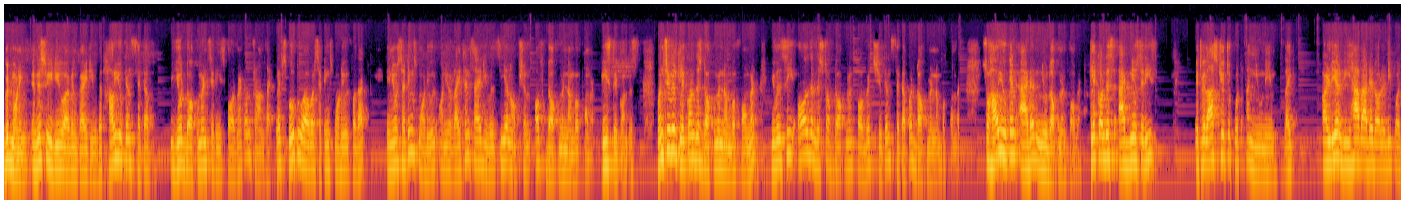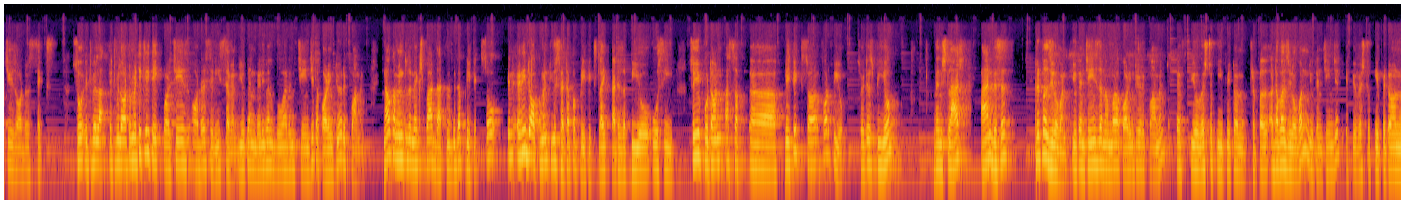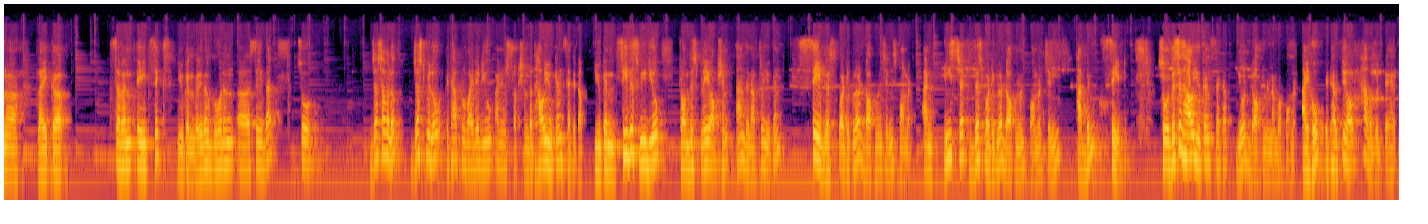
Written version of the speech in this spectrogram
Good morning. In this video, I will guide you that how you can set up your document series format on TranZact. Let's go to our settings module for that. In your settings module, on your right hand side, you will see an option of document number format. Please click on this. Once you will click on this document number format, you will see all the list of documents for which you can set up a document number format. So how you can add a new document format. Click on this add new series. It will ask you to put a new name. Like earlier, we have added already purchase order six so it will it will automatically take purchase order series 7 you can very well go ahead and change it according to your requirement. Now coming to the next part that will be the prefix. So in any document you set up a prefix like that is a po oc so you put on a sub uh, prefix for po so it is po then slash and this is triple zero one. You can change the number according to your requirement. If you wish to keep it on triple uh, double zero one you can change it. If you wish to keep it on uh, like uh, 786 you can very well go ahead and uh, save that. So just have a look. Just below it have provided you an instruction that how you can set it up. You can see this video from this play option and then after you can save this particular document series format. And please check this particular document format series have been saved. So this is how you can set up your document number format. I hope it helped you out. Have a good day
